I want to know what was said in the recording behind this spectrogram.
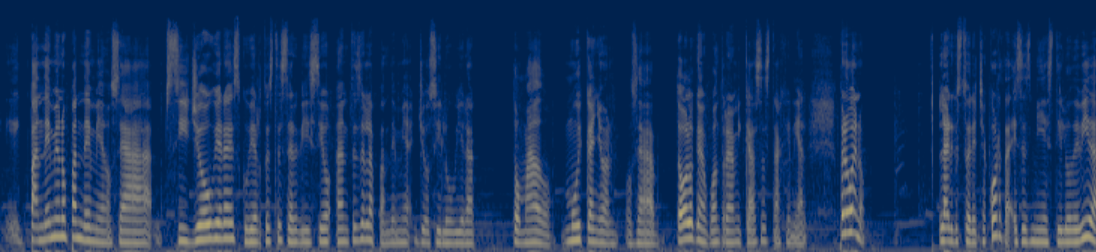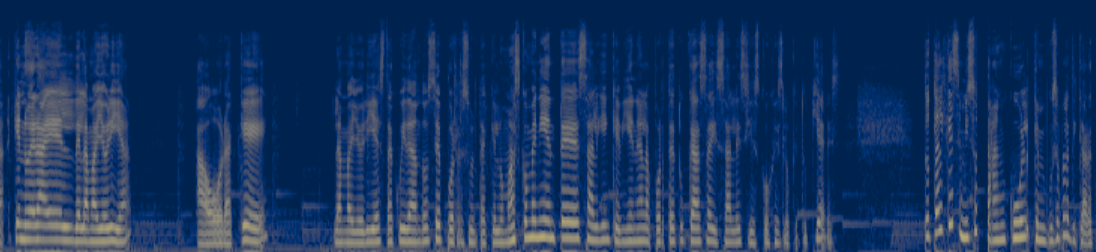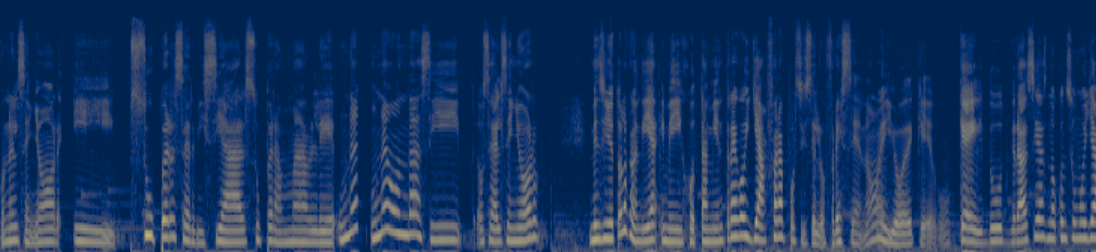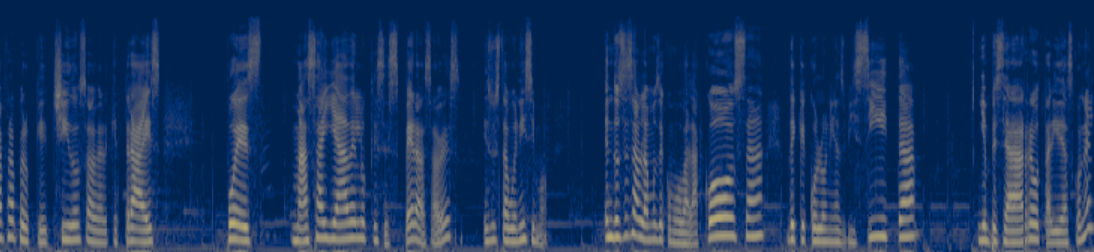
Eh, pandemia o no pandemia, o sea, si yo hubiera descubierto este servicio antes de la pandemia, yo sí lo hubiera tomado, muy cañón. O sea, todo lo que me puedo traer a mi casa está genial. Pero bueno, larga historia hecha corta, ese es mi estilo de vida, que no era el de la mayoría. Ahora que la mayoría está cuidándose, pues resulta que lo más conveniente es alguien que viene a la puerta de tu casa y sales y escoges lo que tú quieres. Total que se me hizo tan cool que me puse a platicar con el señor y súper servicial, súper amable, una, una onda así, o sea, el señor me enseñó todo lo que vendía y me dijo, también traigo Jafra por si se le ofrece, ¿no? Y yo de que, ok, dude, gracias, no consumo Jafra, pero qué chido saber que traes, pues, más allá de lo que se espera, ¿sabes? Eso está buenísimo. Entonces hablamos de cómo va la cosa, de qué colonias visita, y empecé a rebotar ideas con él.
